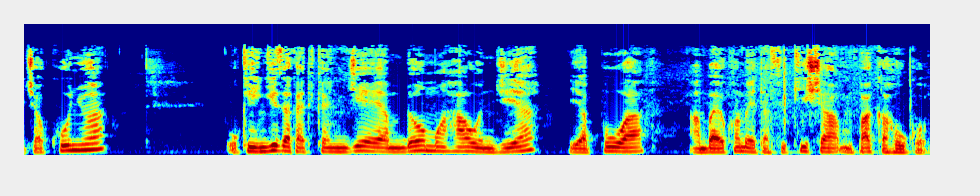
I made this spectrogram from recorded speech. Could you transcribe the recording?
cha kunywa ukiingiza katika njia ya mdomo au njia ya pua ambayo kwamba itafikisha mpaka huko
